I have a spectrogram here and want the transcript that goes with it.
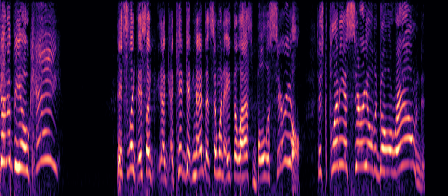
Going to be okay. It's like, it's like a, a kid getting mad that someone ate the last bowl of cereal. There's plenty of cereal to go around.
